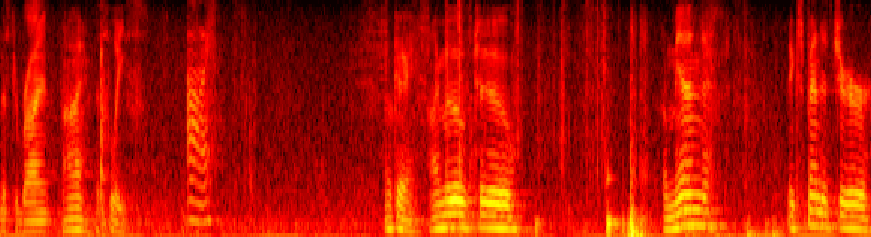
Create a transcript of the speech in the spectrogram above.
Mr. Bryant. aye? Ms. Lees. Aye. Okay, I move to amend expenditure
